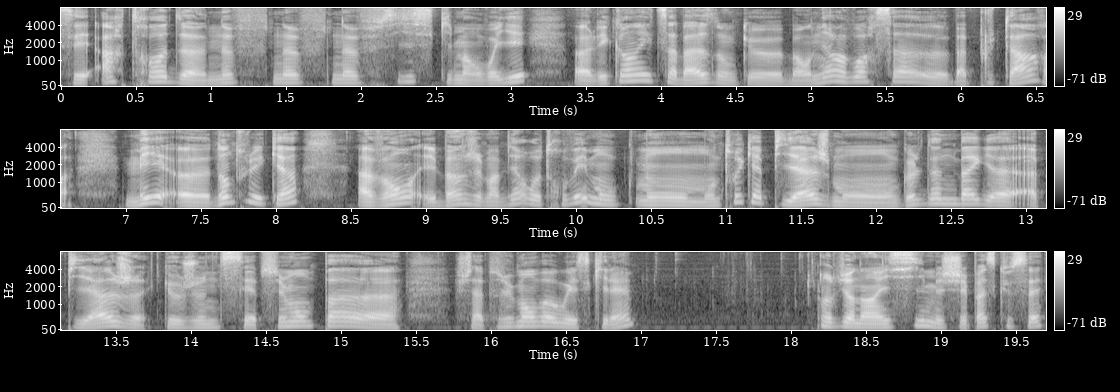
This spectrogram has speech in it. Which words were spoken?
C'est Artrod9996 qui m'a envoyé euh, les coordonnées de sa base, donc euh, bah, on ira voir ça euh, bah, plus tard. Mais dans tous les cas, avant, eh ben, j'aimerais bien retrouver mon, truc à pillage, mon golden bag à, pillage, que je ne sais absolument pas, je sais absolument pas où est-ce qu'il est. Il y en a un ici, mais je sais pas ce que c'est.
